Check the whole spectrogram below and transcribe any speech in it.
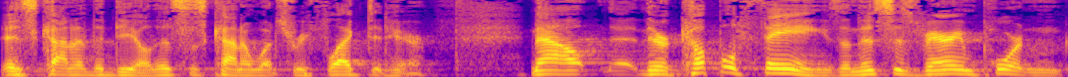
It's kind of the deal. This is kind of what's reflected here. Now, there are a couple things, and this is very important.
